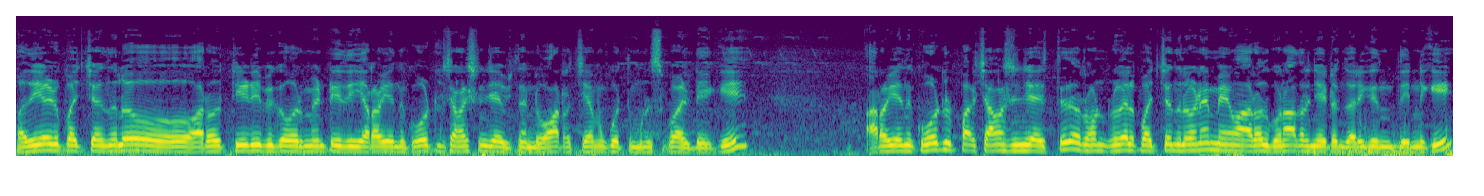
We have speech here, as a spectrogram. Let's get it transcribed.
పదిహేడు పద్దెనిమిదిలో ఆ రోజు టీడీపీ గవర్నమెంట్ ఇది ఇరవై ఎనిమిది కోట్లు సెలక్షన్ చేయించింది వాటర్ చేమకుర్తి మున్సిపాలిటీకి. అరవై ఎనిమిది కోట్లు ప- శాంక్షన్ చేస్తే రెండు వేల పద్దెనిమిదిలోనే మేము ఆ రోజు గుణాదరం చేయడం జరిగింది దీనికి.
